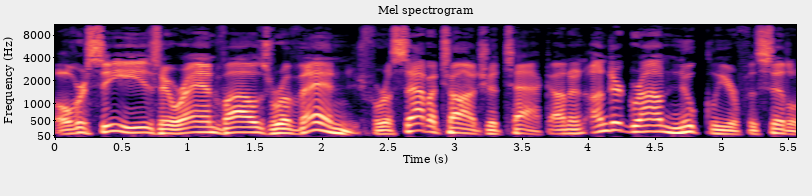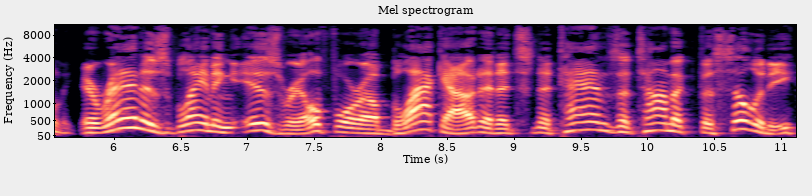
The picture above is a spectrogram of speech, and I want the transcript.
Overseas, Iran vows revenge for a sabotage attack on an underground nuclear facility. Iran is blaming Israel for a blackout at its Natanz atomic facility,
